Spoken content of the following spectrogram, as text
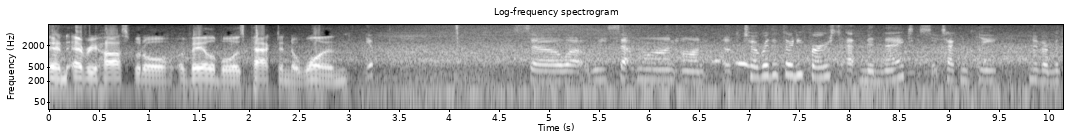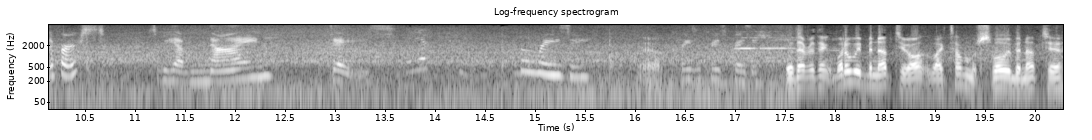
and every hospital available is packed into one. Yep. So uh, we set one on October the 31st at midnight, so technically November the 1st. So we have nine days. Crazy, Yeah. crazy, crazy, crazy. With everything, what have we been up to? I'll- Like, tell them what we've been up to.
